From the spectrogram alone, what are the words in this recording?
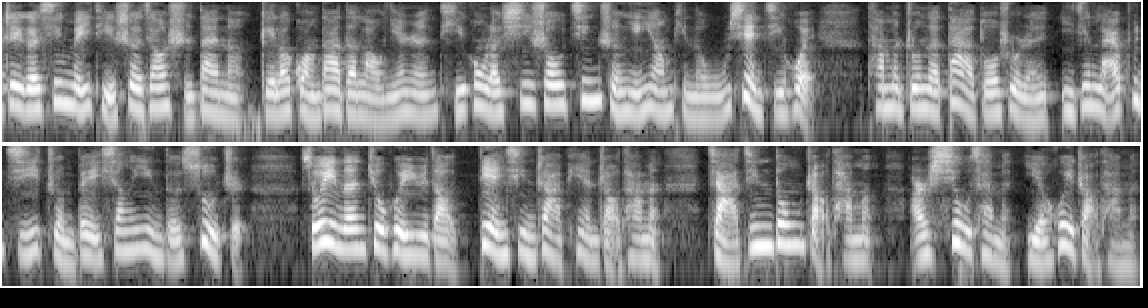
这个新媒体社交时代呢，给了广大的老年人提供了吸收精神营养品的无限机会。他们中的大多数人已经来不及准备相应的素质，所以呢，就会遇到电信诈骗找他们，假京东找他们，而秀才们也会找他们。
